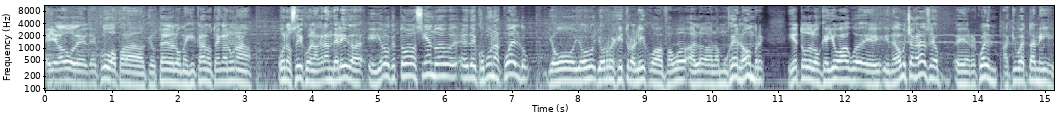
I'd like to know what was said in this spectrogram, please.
he llegado de, de Cuba para que ustedes los mexicanos tengan una, unos hijos en la Grande Liga y yo lo que estoy haciendo es, es de común acuerdo. Yo, yo, yo registro el hijo a favor a la, a la mujer, el hombre, y es todo lo que yo hago. eh, y me da muchas gracias. Eh, recuerden, aquí voy a estar mi,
